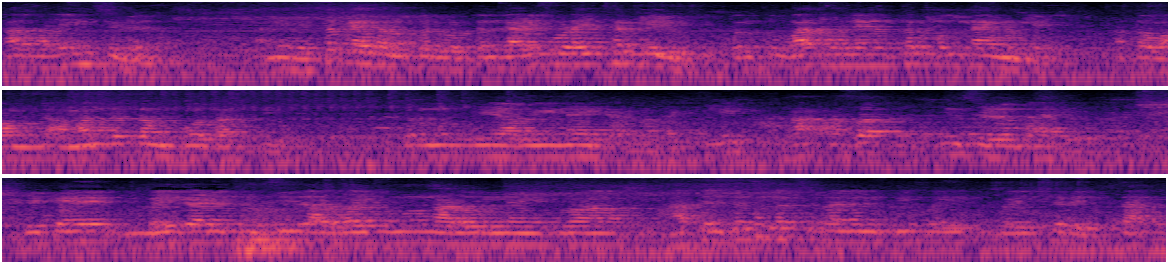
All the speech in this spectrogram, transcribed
हा झाला इन्सिडेंट आणि ह्याचं काय झालं परिवर्तन? गाडी सोडायची ठरलेली होती परंतु वाद झाल्यानंतर मग नाही म्हणले. आता आम्हाला जर धमकवत असतील तर मग हे आम्ही नाही करणार. ऍक्च्युली हा असा इन्सिडेंट आहे. जे काय बैलगाडी तुमची अडवायची म्हणून अडवली नाही किंवा हा त्यांच्या पण लक्षात आलेलं की बैल बैल शर्यतीचा आहे.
